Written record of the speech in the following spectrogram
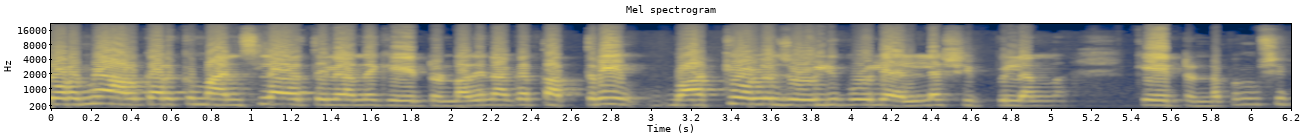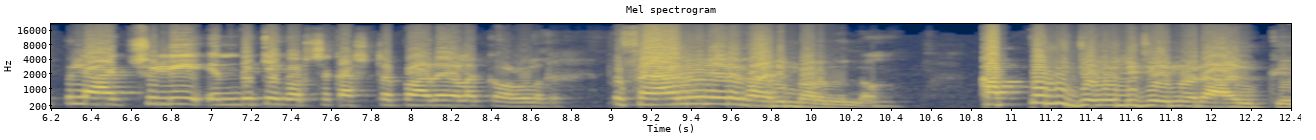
പുറമേ ആൾക്കാർക്ക് മനസ്സിലാകത്തില്ല എന്ന് കേട്ടിട്ടുണ്ട്. അതിനകത്ത് അത്രയും ബാക്കിയുള്ള ജോലി പോലെ അല്ല ഷിപ്പിലെന്ന് കേട്ടിട്ടുണ്ട്. അപ്പം ഷിപ്പിൽ ആക്ച്വലി എന്തൊക്കെയാ കുറച്ച് കഷ്ടപ്പാടുകളൊക്കെ ഉള്ളത്? ഇപ്പൊ സാലറിയുടെ കാര്യം പറഞ്ഞല്ലോ. കപ്പൽ ജോലി ചെയ്യുന്ന ഒരാൾക്ക്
